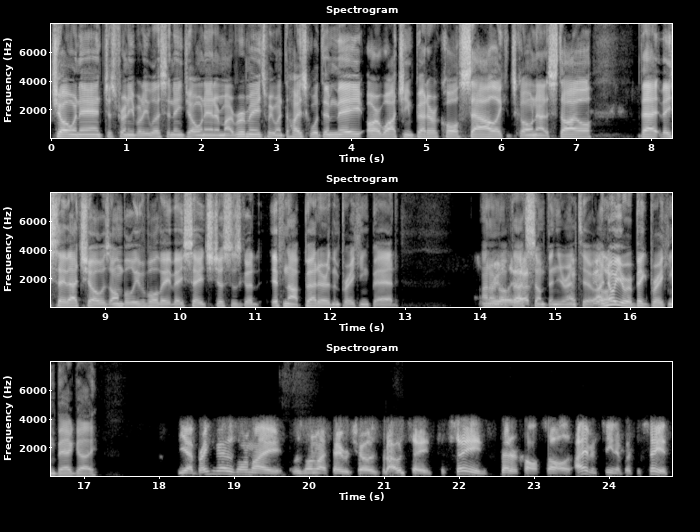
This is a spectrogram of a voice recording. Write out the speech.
Joe and Ann. Just for anybody listening, Joe and Ann are my roommates. We went to high school with them. They are watching Better Call Saul, like it's going out of style. That they say that show is unbelievable. They they say it's just as good, if not better, than Breaking Bad. I don't know if that's, that's- something you're into. feel I know like- you're a big Breaking Bad guy. yeah, Breaking Bad was one of my was one of my favorite shows. But I would say to say Better Call Saul. I haven't seen it, but to say it's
